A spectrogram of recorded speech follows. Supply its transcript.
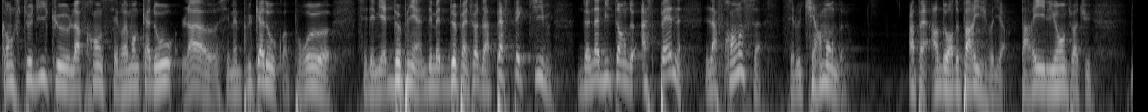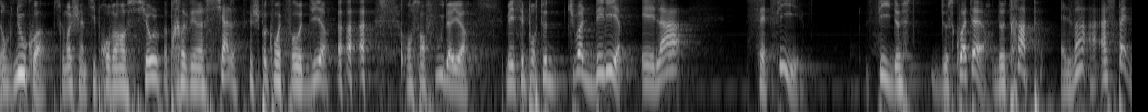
quand je te dis que la France c'est vraiment cadeau, là euh, c'est même plus cadeau quoi. Pour eux, euh, c'est des miettes de pain, des miettes de pain. Tu vois, de la perspective d'un habitant de Aspen, la France c'est le tiers monde. Enfin, en dehors de Paris, je veux dire. Paris, Lyon, tu vois, tu. Donc nous quoi, parce que moi je suis un petit provincial, provincial, je sais pas comment il faut dire. On s'en fout d'ailleurs. Mais c'est pour te, tu vois le délire. Et là, cette fille, fille de, de squatter, de trappe, elle va à Aspen.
